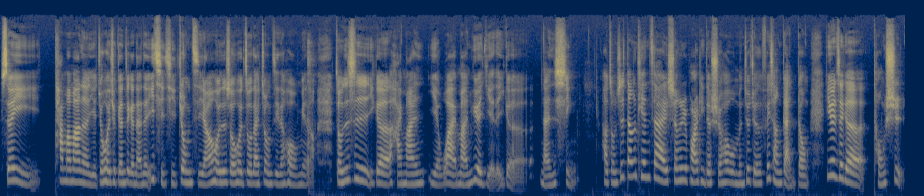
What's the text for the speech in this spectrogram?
所以。他妈妈呢，也就会去跟这个男的一起骑重机，然后或者说会坐在重机的后面啊。总之是一个还蛮野外、蛮越野的一个男性。好，总之当天在生日 party 的时候，我们就觉得非常感动，因为这个同事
